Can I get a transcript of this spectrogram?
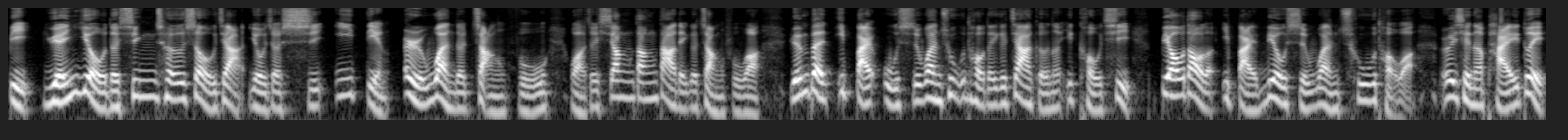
比原有的新车售价有着十一点二万的涨幅，哇，这相当大的一个涨幅啊！原本一百五十万出头的一个价格呢，一口气飙到了一百六十万出头啊！而且呢，排队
